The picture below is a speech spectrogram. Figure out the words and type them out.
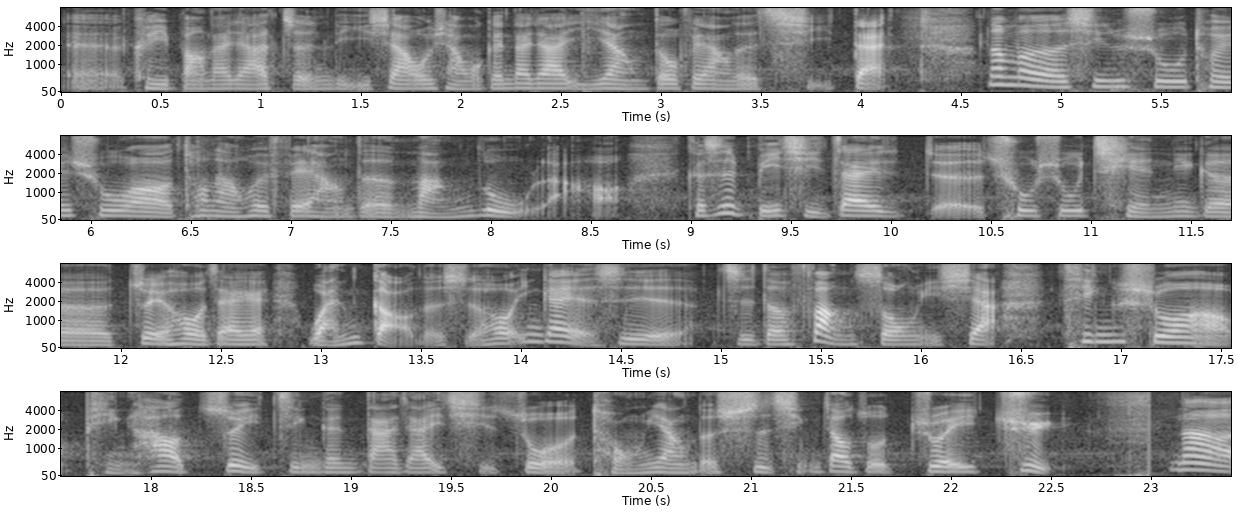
呃，可以帮大家整理一下。我想我跟大家一样，都非常的期待。那么新书推出哦，通常会非常的忙碌啦，哈。可是比起在呃出书前那个最后在完稿的时候，应该也是值得放松一下。听说哦，品浩最近跟大家一起做同样的事情，叫做追剧。那、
